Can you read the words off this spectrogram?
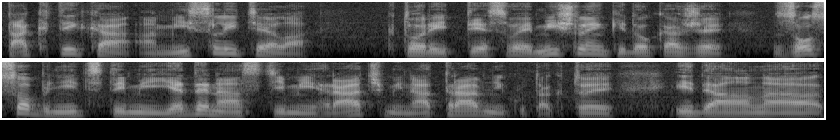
taktika a mysliteľa, ktorý tie svoje myšlienky dokáže zosobniť s tými jedenáctimi hráčmi na trávniku, tak to je ideálna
